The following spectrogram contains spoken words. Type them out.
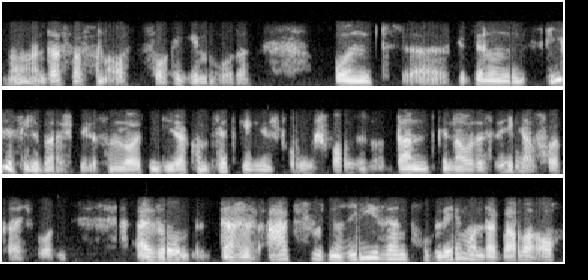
ne, an das, was von außen vorgegeben wurde. Und äh, es gibt ja nun viele, viele Beispiele von Leuten, die da komplett gegen den Strom geschwommen sind und dann genau deswegen erfolgreich wurden. Also das ist absolut ein Riesenproblem und da glaube ich auch,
